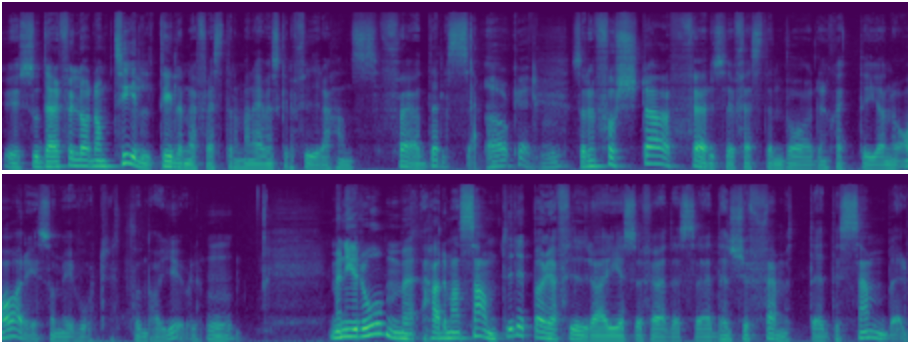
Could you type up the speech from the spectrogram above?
Eh, Så därför lade de till till den här festen att man även skulle fira hans födelse. Ah, okej. Mm. Så den första födelsefesten var den 6 januari som är vår 13 jul. Mm. Men i Rom hade man samtidigt börjat fira Jesu födelse den 25 december.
